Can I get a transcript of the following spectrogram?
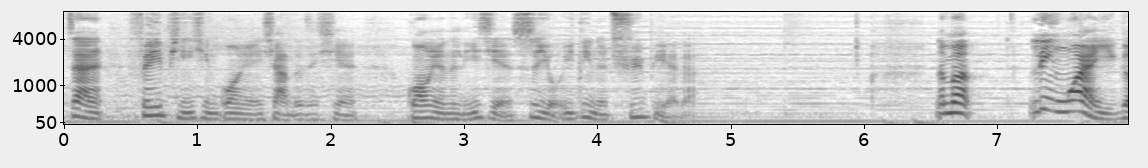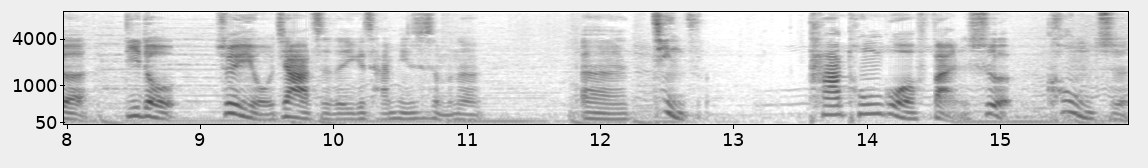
在非平行光源下的这些光源的理解是有一定的区别的。那么另外一个 Dido 最有价值的一个产品是什么呢？呃，镜子，它通过反射控制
